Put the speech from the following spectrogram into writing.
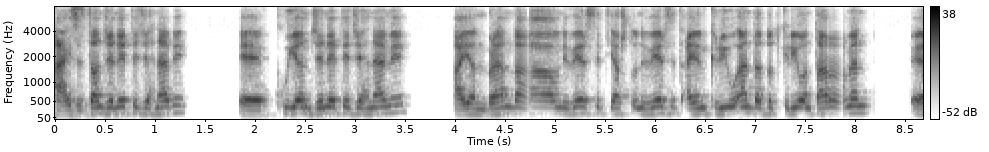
a ekziston xheneti xhenemi? E ku janë xheneti xhenemi? a janë brenda universit, jashtë universit, a janë kriju ende, do të krijohen në të ardhmen, e,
